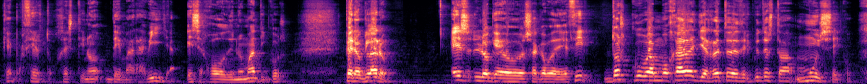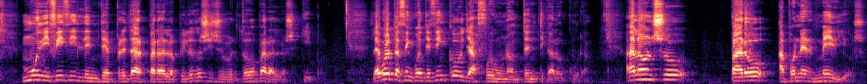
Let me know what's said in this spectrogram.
que por cierto gestionó de maravilla ese juego de neumáticos, pero claro, es lo que os acabo de decir, dos cubas mojadas y el resto del circuito estaba muy seco, muy difícil de interpretar para los pilotos y sobre todo para los equipos. La vuelta 55 ya fue una auténtica locura. Alonso paró a poner medios.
